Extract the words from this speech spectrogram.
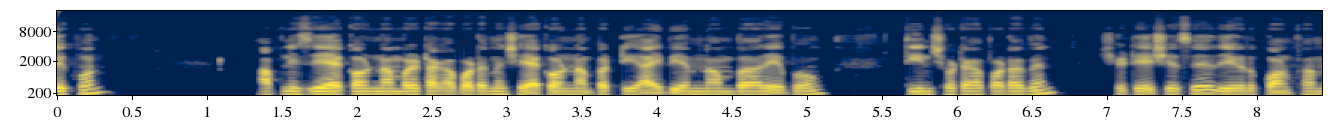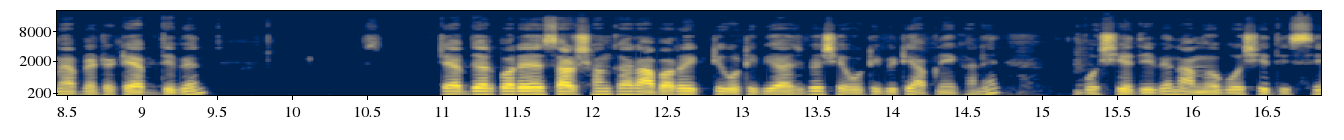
দেখুন আপনি যে অ্যাকাউন্ট নাম্বারে টাকা পাঠাবেন, সেই অ্যাকাউন্ট নাম্বারটি আইবিএম নাম্বার এবং তিনশো টাকা পাঠাবেন। সেটা এসেছে, যেগুলো কনফার্মে আপনি একটা ট্যাব দিবেন। ট্যাব দেওয়ার পরে চার সংখ্যার আবারও একটি ওটিপি আসবে। সেই ওটিপিটি আপনি এখানে বসিয়ে দিবেন। আমিও বসিয়ে দিচ্ছি।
